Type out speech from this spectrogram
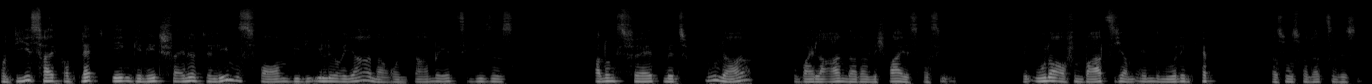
Und die ist halt komplett gegen genetisch veränderte Lebensformen wie die Illyrianer. Und da haben wir jetzt dieses Spannungsfeld mit Una, wobei Laan da noch nicht weiß, was sie ist. Denn Una offenbart sich am Ende nur dem Captain. Das muss man dazu wissen.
